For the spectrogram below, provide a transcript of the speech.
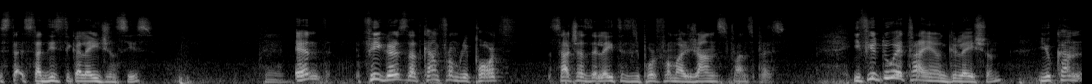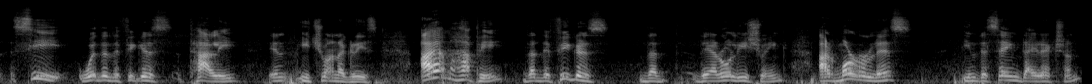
sta- statistical agencies, and figures that come from reports such as the latest report from Agence France Presse. If you do a triangulation, you can see whether the figures tally and each one agrees. I am happy that the figures that they are all issuing are more or less in the same direction,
